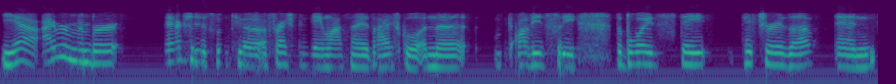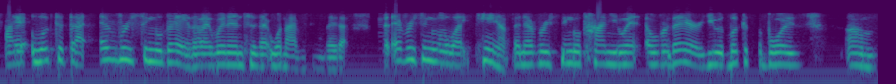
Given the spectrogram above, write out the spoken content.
Yeah, I remember. I actually just went to a freshman game last night at the high school, and the obviously the boys' state picture is up, and I looked at that every single day that I went into that. Well, not every single day that, but every single like camp, and every single time you went over there, you would look at the boys' um,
